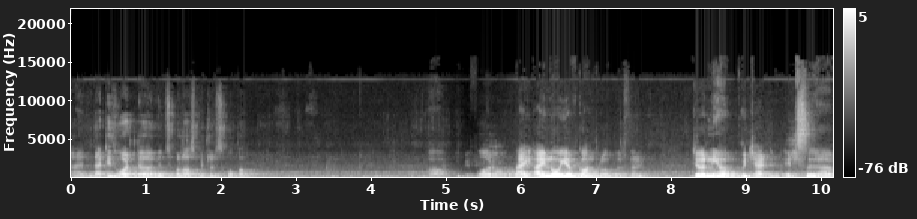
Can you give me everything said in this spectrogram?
And that is what uh, municipal hospitals cope up. Uh, before, I, I know you have gone through a personal journey of, which had its uh,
